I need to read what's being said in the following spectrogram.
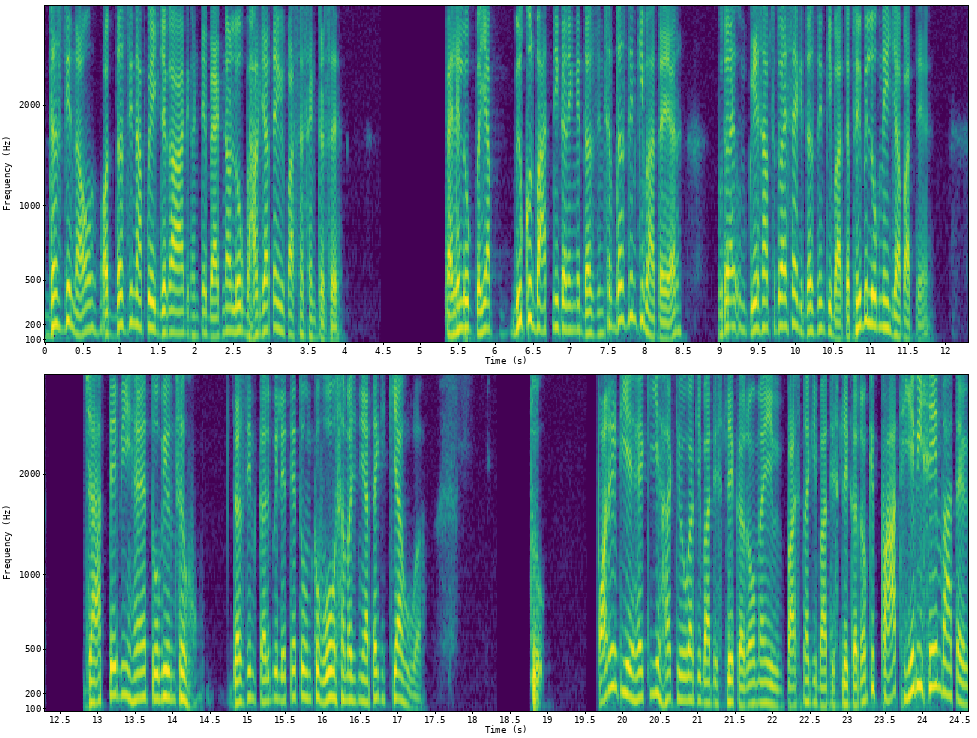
दस दिन आओ और दस दिन आपको एक जगह आठ घंटे बैठना लोग भाग जाते हैं विपासना सेंटर से। पहले लोग भैया बिल्कुल बात नहीं करेंगे दस दिन, सिर्फ़ दस दिन की बात है यार। तो उनके हिसाब से तो ऐसा है कि दस दिन की बात है, फिर भी लोग नहीं जा पाते हैं। जाते भी हैं तो भी उनसे दस दिन कर भी लेते हैं तो उनको वो समझ नहीं आता कि क्या हुआ। तो पॉइंट ये है कि ये हट योगा की बात इसलिए कर रहा हूँ, मैं ये विपासना की बात इसलिए कर रहा हूँ कि पाथ ये भी सेम बात है।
